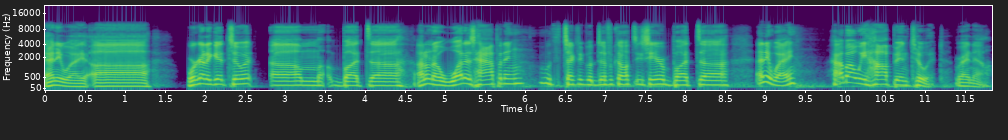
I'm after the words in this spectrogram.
anyway, uh, we're gonna get to it. Um, but uh, I don't know what is happening with the technical difficulties here. But uh, anyway, how about we hop into it right now?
